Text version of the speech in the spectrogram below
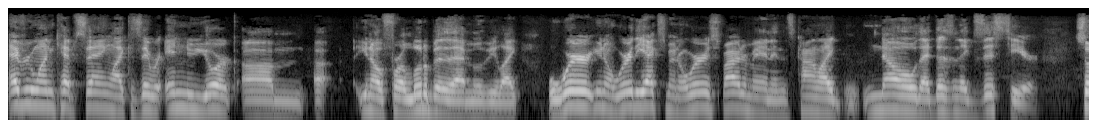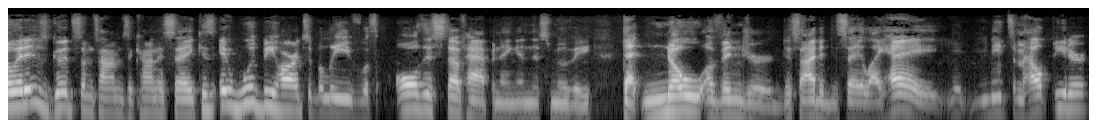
everyone kept saying like because they were in New York, um, uh, you know, for a little bit of that movie, like, well, where you know where are the X Men or where is Spider Man, and it's kind of like, no, that doesn't exist here. So it is good sometimes to kind of say because it would be hard to believe with all this stuff happening in this movie that no Avenger decided to say like, "Hey, you need some help, Peter."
